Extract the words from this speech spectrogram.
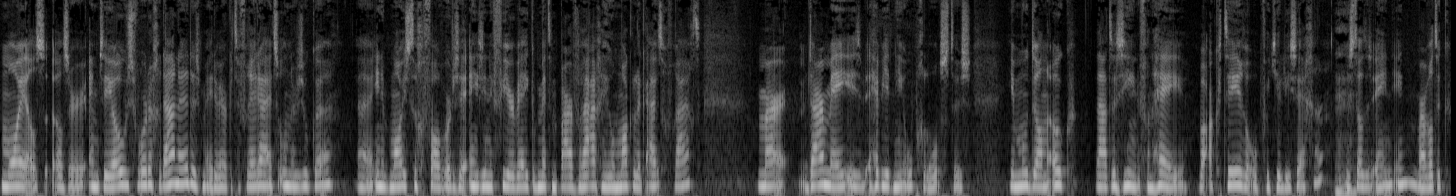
mooi als, als er MTO's worden gedaan, hè, dus medewerkertevredenheidsonderzoeken. Eh, in het mooiste geval worden ze eens in de vier weken met een paar vragen heel makkelijk uitgevraagd. Maar daarmee is, heb je het niet opgelost. Dus je moet dan ook laten zien van hé, hey, we acteren op wat jullie zeggen. Mhm. Dus dat is één ding. Maar wat ik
